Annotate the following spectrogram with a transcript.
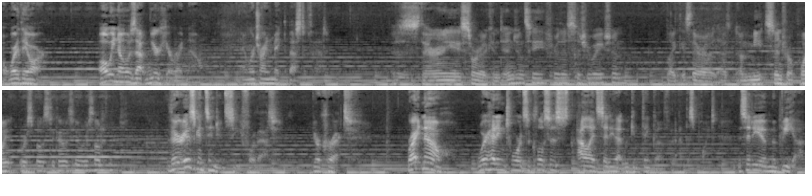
or where they are. All we know is that we're here right now, and we're trying to make the best of that. Is there any sort of contingency for this situation? Like, is there a, a, a meet central point we're supposed to go to or something? There is contingency for that. You're correct. Right now, we're heading towards the closest allied city that we can think of at this point the city of Mabia,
